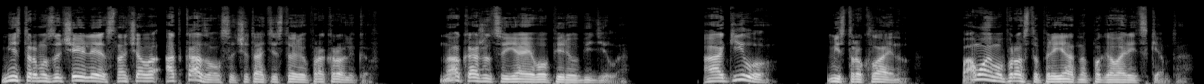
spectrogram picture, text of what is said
Мистер Мазучелли сначала отказывался читать историю про кроликов, но, кажется, я его переубедила. А Агилу мистеру Клайну. По-моему, просто приятно поговорить с кем-то».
